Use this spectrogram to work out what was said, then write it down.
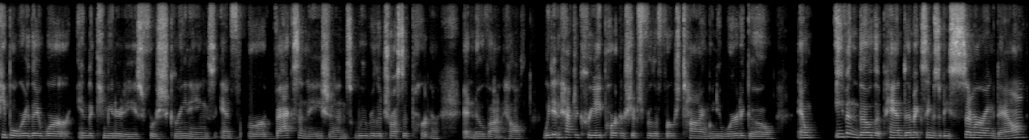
people where they were in the communities for screenings and for vaccinations, we were the trusted partner at Novant Health. We didn't have to create partnerships for the first time. We knew where to go. And even though the pandemic seems to be simmering down,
